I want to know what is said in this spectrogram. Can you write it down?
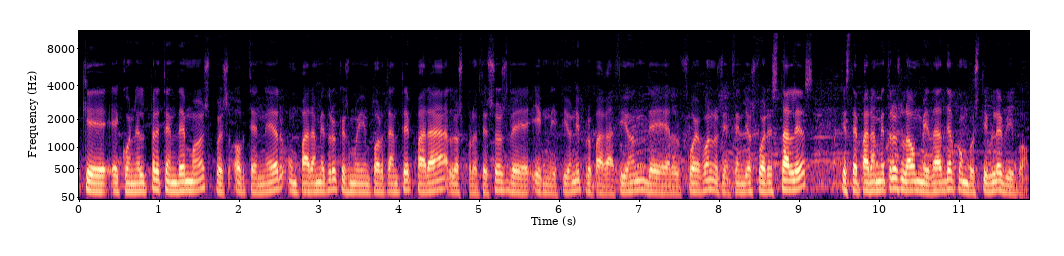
que eh, con él pretendemos pues, obtener un parámetro que es muy importante para los procesos de ignición y propagación del fuego en los incendios forestales, que este parámetro es la humedad del combustible vivo.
